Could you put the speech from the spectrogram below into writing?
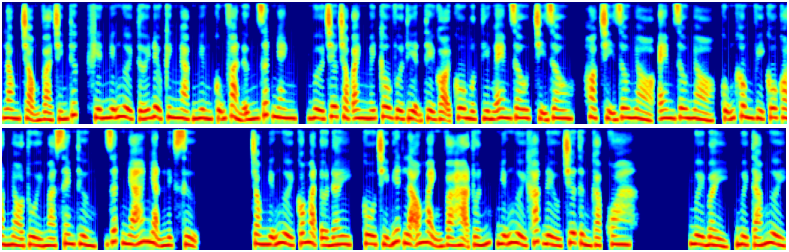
Long trọng và chính thức khiến những người tới đều kinh ngạc nhưng cũng phản ứng rất nhanh, vừa trêu chọc anh mấy câu vừa tiện thể gọi cô một tiếng em dâu, chị dâu, hoặc chị dâu nhỏ, em dâu nhỏ, cũng không vì cô còn nhỏ tuổi mà xem thường, rất nhã nhặn lịch sự. Trong những người có mặt ở đây, cô chỉ biết Lão Mạnh và Hạ Tuấn, những người khác đều chưa từng gặp qua. 17, 18 người,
